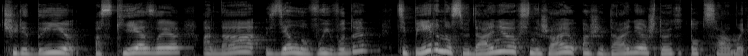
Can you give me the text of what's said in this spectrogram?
череды аскезы она сделала выводы Теперь на свиданиях снижаю ожидания, что это тот самый.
